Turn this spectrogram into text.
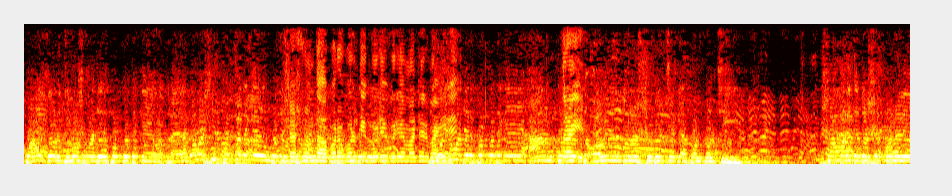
কোহাইগড় যুব সমাজের পক্ষ থেকে অত্র এলাকাবাসীর পক্ষ থেকে উপদেষ্টা শেষ পর্যন্ত আবারও বলটি গড়িয়ে গড়িয়ে মাঠের বাইরে পক্ষ থেকে আন্তরিক অভিনন্দন ও শুভেচ্ছা জ্ঞাপন করছি। সম্মানিত দর্শক মন্ডলী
